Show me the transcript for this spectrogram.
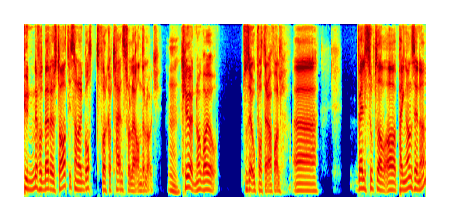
kunne fått bedre resultat hvis han hadde gått for kapteinsrolle i andre lag. Mm. Kløden var jo, sånn som jeg oppfatter det iallfall, uh, veldig så opptatt av, pengene sine,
